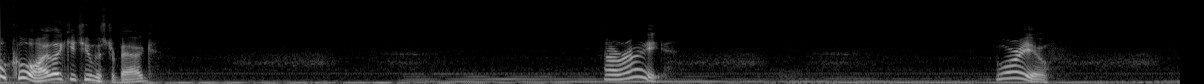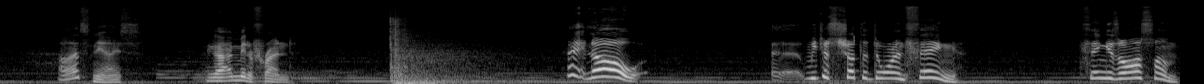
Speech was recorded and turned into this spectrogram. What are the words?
Oh, cool. I like you too, Mr. Bag. Alright. Who are you? Oh, that's nice. I, got, I made a friend. Hey, no! Uh, we just shut the door on Thing. Thing is awesome.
